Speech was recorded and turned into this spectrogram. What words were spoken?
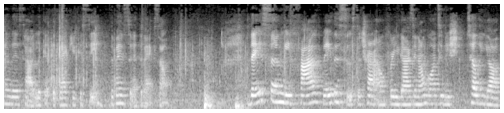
And this how I look at the back, you can see the bathing suit at the back, so they send me five bathing suits to try on for you guys and i'm going to be telling y'all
